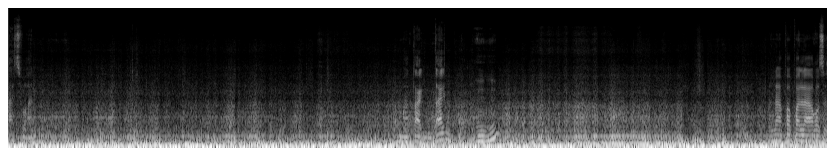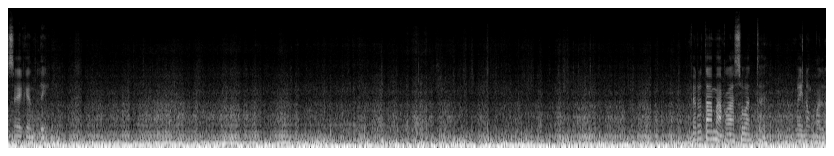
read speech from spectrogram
Last one. Matagtag. Mhm. Wala pa pala ako sa second lane. Pero tama, class 1 to eh. Okay lang pala.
